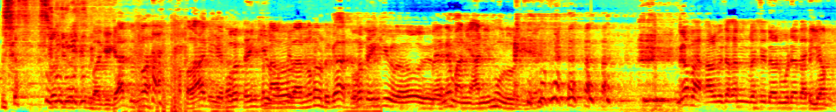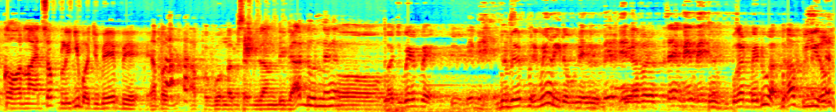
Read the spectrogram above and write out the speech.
sebagai Sebagai gadun lah. Apalagi ya. Oh, thank you, Penampilan lu kan udah gadun. Oh, thank you loh. gitu. Mainnya mani animu lu lagi. ya. Enggak pak, kalau misalkan masih daun muda tadi kan- ke online shop belinya baju bebe. Apa apa gua nggak bisa bilang di gadun ya kan? Oh, baju bebek. Bebek. Bebek bebek dong. Bebek. Apa? Saya yang bebe. Bukan B2, babi dong.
